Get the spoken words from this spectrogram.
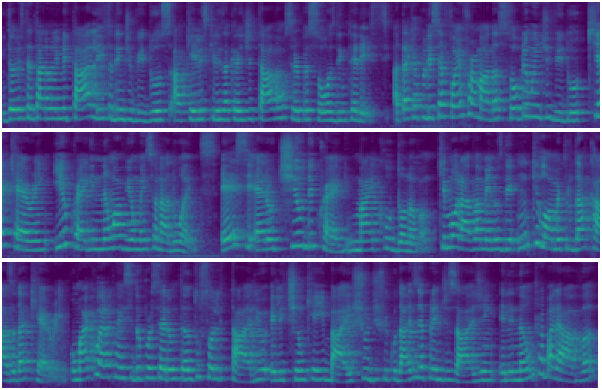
Então eles tentaram limitar a lista de indivíduos àqueles que eles acreditavam ser pessoas de interesse. Até que a polícia foi informada sobre um indivíduo que a Karen e o Craig não haviam mencionado antes. Esse era o tio de Craig, Michael Donovan, que morava a menos de um quilômetro da casa da Karen. O Michael era conhecido por ser um tanto solitário, ele tinha um QI baixo, dificuldades de aprendizagem, ele não trabalhava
